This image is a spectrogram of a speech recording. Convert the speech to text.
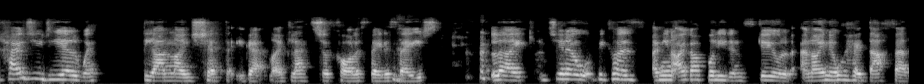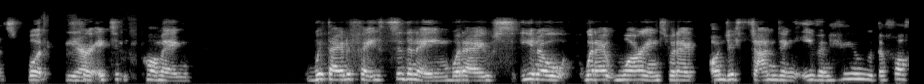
how do you deal with the online shit that you get? Like, let's just call a spade a spade. like, do you know, because I mean, I got bullied in school, and I know how that felt. But Yeah. for it to be coming without a face to the name, without, you know, without warrant, without understanding even who the fuck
